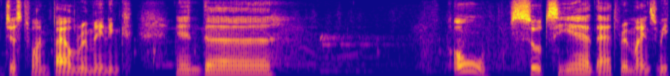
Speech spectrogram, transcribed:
Just one tile remaining. And, uh... Oh, suits, yeah, that reminds me.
